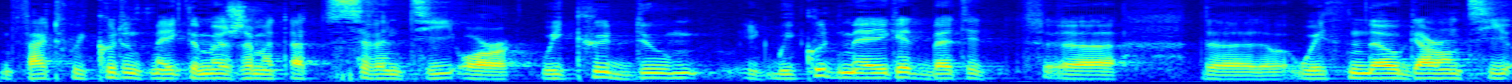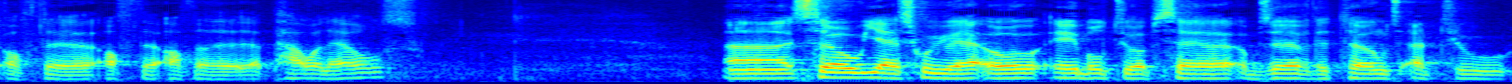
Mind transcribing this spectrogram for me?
In fact, we couldn't make the measurement at 70, or we could do, we could make it, but it, uh, the, with no guarantee of the, of the, of the power levels. Uh, so yes, we were able to observe, the tones up to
